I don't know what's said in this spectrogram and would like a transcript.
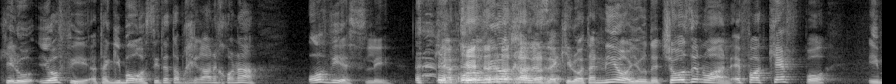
כאילו, יופי, אתה גיבור, עשית את הבחירה הנכונה. obviously. כי הכל הוביל אותך לזה, כאילו, אתה ניאו, you're the chosen one, איפה הכיף פה, אם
